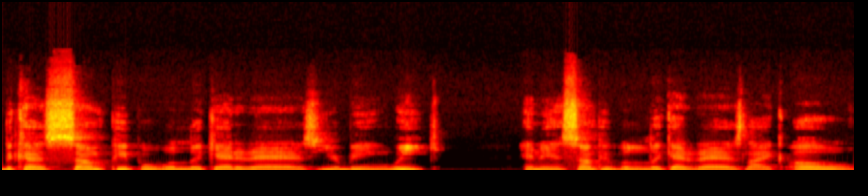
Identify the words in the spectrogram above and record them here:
Because some people will look at it as you're being weak. And then some people look at it as like, oh,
